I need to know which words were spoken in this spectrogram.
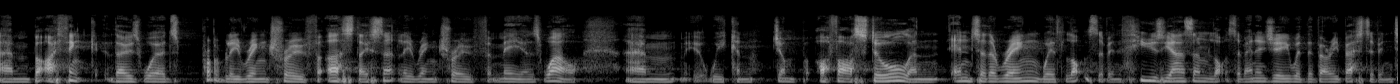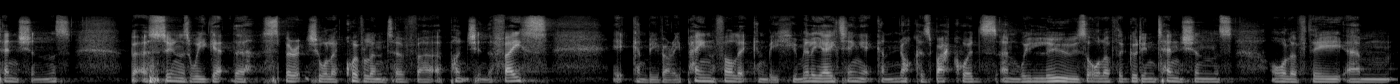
Um, but I think those words probably ring true for us. They certainly ring true for me as well. Um, we can jump off our stool and enter the ring with lots of enthusiasm, lots of energy, with the very best of intentions. But as soon as we get the spiritual equivalent of uh, a punch in the face, It can be very painful, it can be humiliating, it can knock us backwards, and we lose all of the good intentions, all of the um,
